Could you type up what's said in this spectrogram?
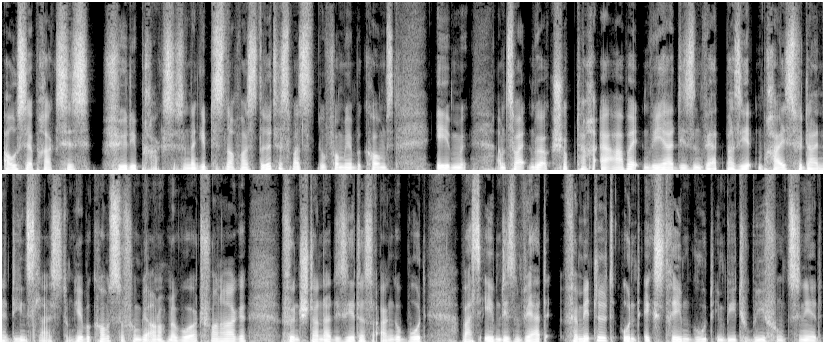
Aus der Praxis für die Praxis. Und dann gibt es noch was Drittes, was du von mir bekommst. Eben am zweiten Workshop-Tag erarbeiten wir ja diesen wertbasierten Preis für deine Dienstleistung. Hier bekommst du von mir auch noch eine Word-Vorlage für ein standardisiertes Angebot, was eben diesen Wert vermittelt und extrem gut im B2B funktioniert.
